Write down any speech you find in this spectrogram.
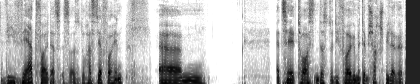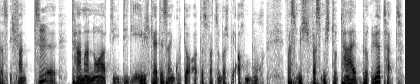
wie wertvoll das ist. Also du hast ja vorhin ähm, erzählt, Thorsten, dass du die Folge mit dem Schachspieler gehört hast. Ich fand hm? äh, Tama Nord, die, die, die Ewigkeit ist ein guter Ort. Das war zum Beispiel auch ein Buch, was mich, was mich total berührt hat.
